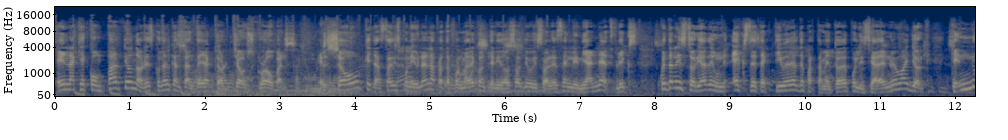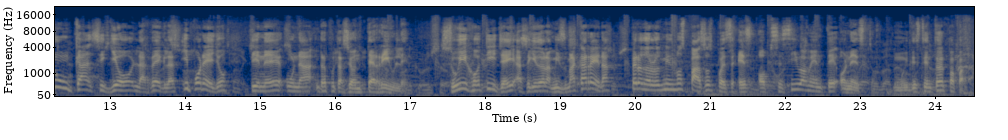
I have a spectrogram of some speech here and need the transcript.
en la que comparte honores con el cantante y actor Josh Groban. El show, que ya está disponible en la plataforma de contenidos audiovisuales en línea Netflix, cuenta la historia de un ex detective del Departamento de Policía de Nueva York que nunca siguió las reglas y por ello tiene una reputación terrible. Su hijo TJ ha seguido la misma carrera, pero no los mismos pasos, pues es obsesivamente honesto, muy distinto del papá.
